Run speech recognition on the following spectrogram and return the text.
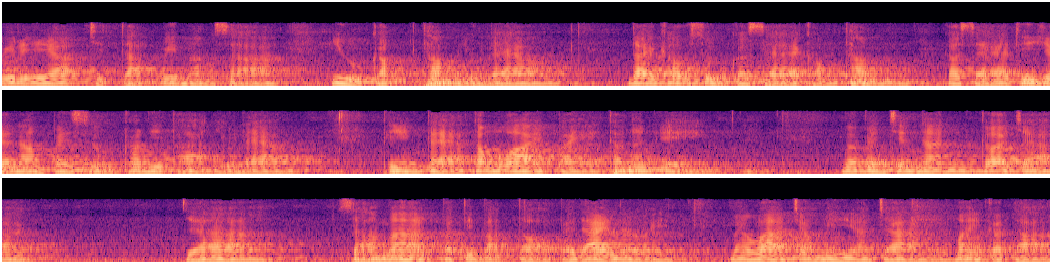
วิริยะจิตตะวิมังสาอยู่กับธรรมอยู่แล้ว ได้เข้าสู่กระแสของธรรม กระแสที่จะนำไปสู่พระนิพพานอยู่แล้ว เพียงแต่ต้องไหว้ไปเท่านั้นเอง เมื่อเป็นเช่นนั้นก็จะ จะสามารถปฏิบัติต่อไปได้เลย ไม่ว่าจะมีอาจารย์หรือไม่ก็ตาม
